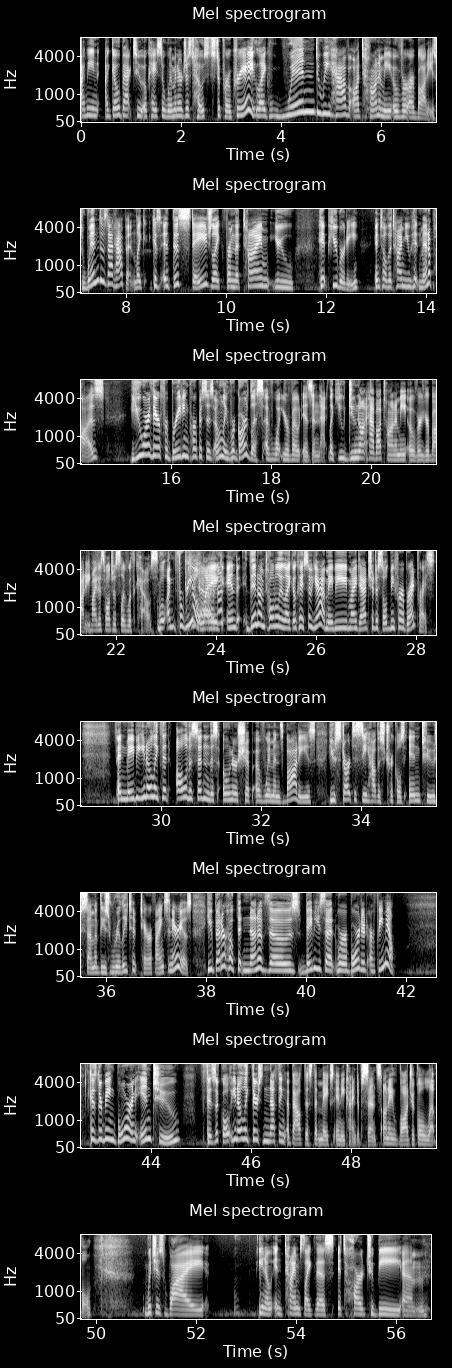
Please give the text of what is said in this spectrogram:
I mean, I go back to okay, so women are just hosts to procreate. Like, when do we have autonomy over our bodies? When does that happen? Like, because at this stage, like from the time you hit puberty until the time you hit menopause, you are there for breeding purposes only, regardless of what your vote is in that. Like, you do not have autonomy over your body. Might as well just live with cows. Well, I'm for real. Like, and then I'm totally like, okay, so yeah, maybe my dad should have sold me for a bride price. And maybe, you know, like that all of a sudden, this ownership of women's bodies, you start to see how this trickles into some of these really t- terrifying scenarios. You better hope that none of those babies that were aborted are female because they're being born into physical. You know, like there's nothing about this that makes any kind of sense on a logical level, which is why, you know, in times like this, it's hard to be. Um,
